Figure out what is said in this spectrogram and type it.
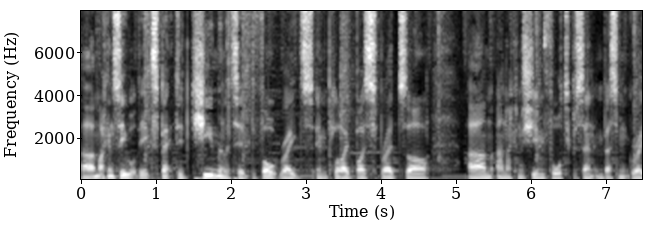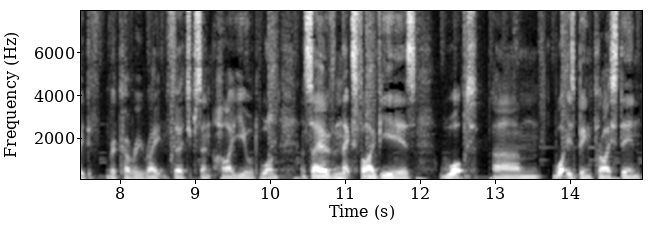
Um, I can see what the expected cumulative default rates implied by spreads are. Um, and I can assume 40% investment grade recovery rate and 30% high yield one, and say over the next five years, what um, what is being priced in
